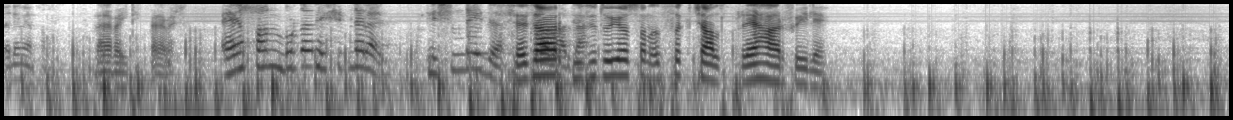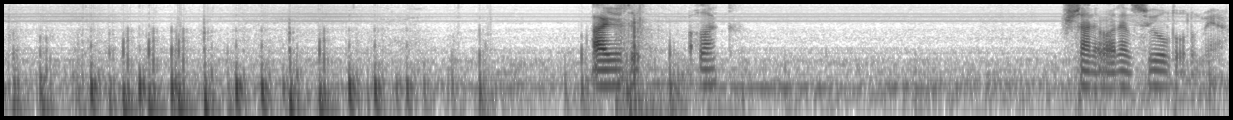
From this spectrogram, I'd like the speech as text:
Öyle mi yapalım? Beraber gidelim beraber. En son burada peşimdeler. Peşimdeydi. Sezar buralarda. bizi duyuyorsan ıslık çal R harfiyle. Hayırdır alak. Üç tane var hem suyu oldu oğlum ya.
